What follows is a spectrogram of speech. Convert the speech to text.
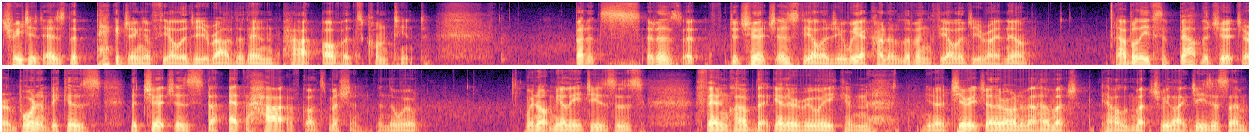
treated as the packaging of theology rather than part of its content but it's it is it, the church is theology. We are kind of living theology right now. Our beliefs about the church are important because the church is the, at the heart of God's mission in the world. We're not merely Jesus' fan club that gather every week and you know cheer each other on about how much how much we like Jesus. Um,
